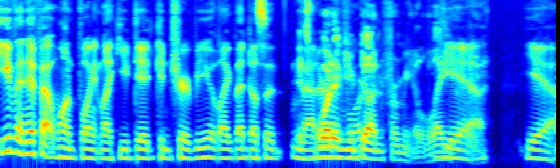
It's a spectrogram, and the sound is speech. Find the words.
Even if at one point like you did contribute, like that doesn't It's matter. what have you done for me lately? Yeah. Yeah.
